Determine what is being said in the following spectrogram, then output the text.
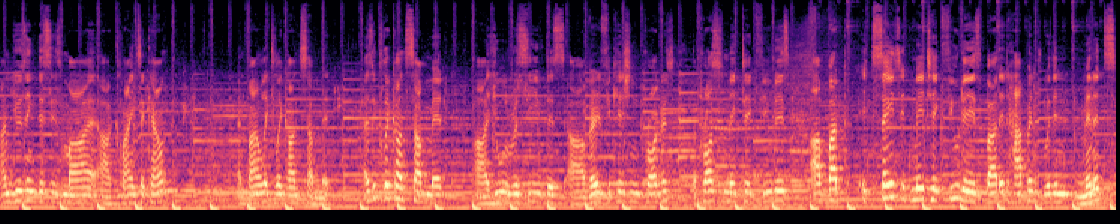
I'm using this is my uh, client's account. And finally click on submit. As you click on submit uh, you will receive this uh, verification progress. The process may take few days uh, but it says it may take few days but it happens within minutes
